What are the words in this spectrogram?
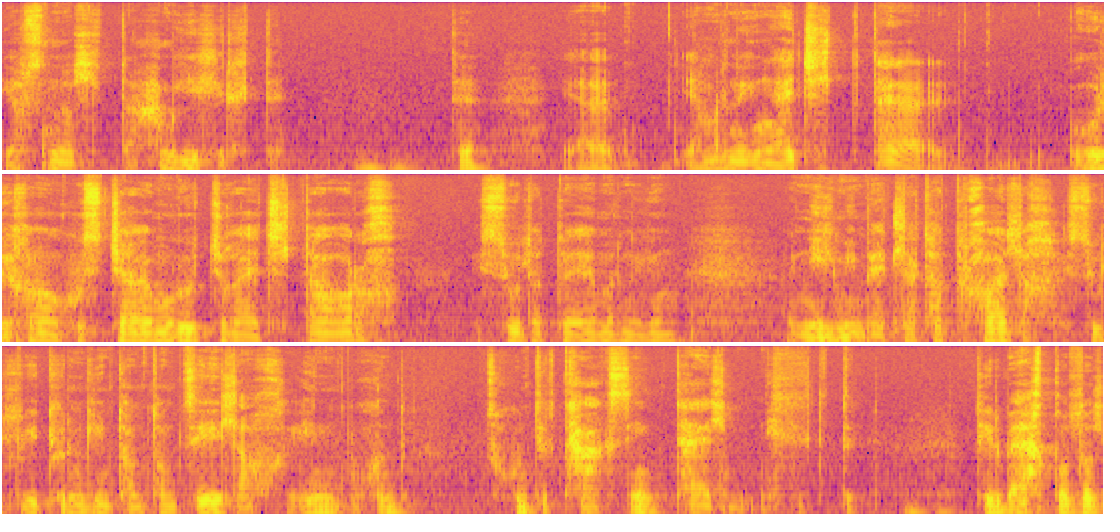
явсан нь бол хамгийн хэрэгтэй. Тэ? Ямар нэгэн ажилд өөрийнхөө хүсэж байгаа мөрөөж байгаа ажилдаа орох эсвэл одоо ямар нэгэн нийгмийн байдлаар тодорхойлох эсвэл үе төрөнгийн том том зээл авах энэ бүхэнд зөвхөн тэр таксын тайл нэхэгддэг. Тэр байхгүй бол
